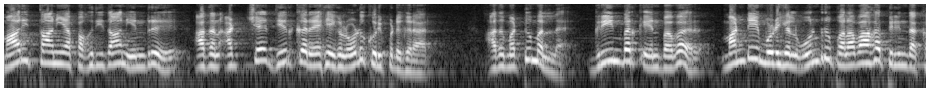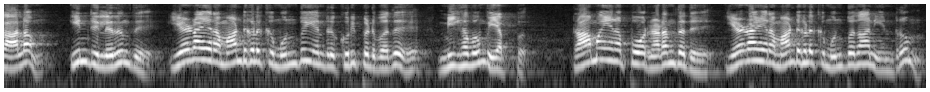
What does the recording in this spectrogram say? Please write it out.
மாரித்தானியா பகுதிதான் என்று அதன் அட்ச தீர்க்க ரேகைகளோடு குறிப்பிடுகிறார். அது மட்டுமல்ல கிரீன்பர்க் என்பவர் மண்டே மொழிகள் ஒன்று பலவாக பிரிந்த காலம் இன்றிலிருந்து ஏழாயிரம் ஆண்டுகளுக்கு முன்பு என்று குறிப்பிடுவது மிகவும் வியப்பு. ராமாயண போர் நடந்தது ஏழாயிரம் ஆண்டுகளுக்கு முன்புதான் என்றும்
